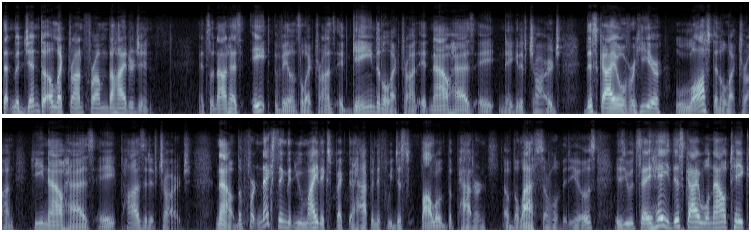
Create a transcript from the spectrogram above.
that magenta electron from the hydrogen. And so now it has 8 valence electrons. It gained an electron. It now has a negative charge. This guy over here lost an electron. He now has a positive charge. Now, the next thing that you might expect to happen if we just followed the pattern of the last several videos is you would say, hey, this guy will now take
